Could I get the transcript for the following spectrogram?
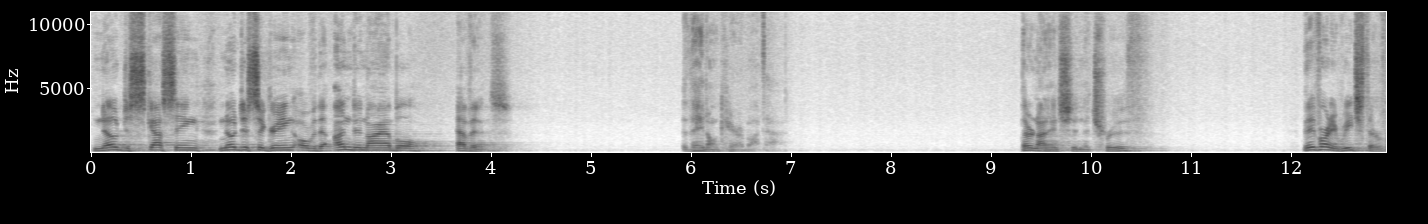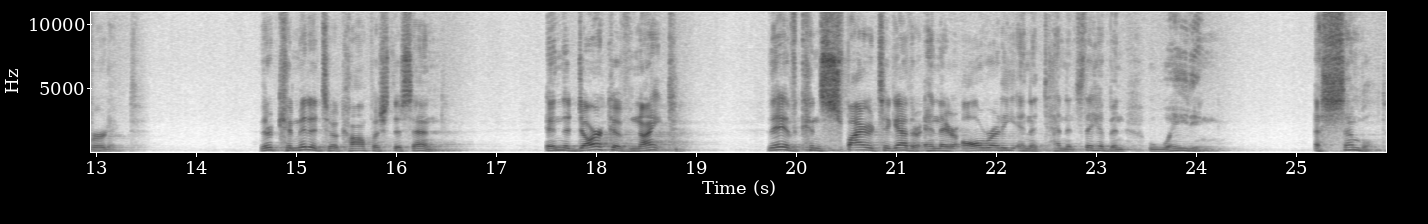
no discussing, no disagreeing over the undeniable evidence. They don't care about that. They're not interested in the truth. They've already reached their verdict. They're committed to accomplish this end. In the dark of night, they have conspired together and they're already in attendance. They have been waiting, assembled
